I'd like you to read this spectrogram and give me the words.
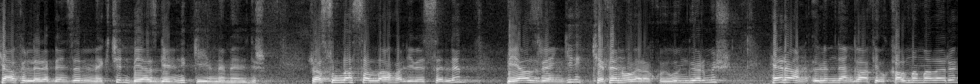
kafirlere benzememek için beyaz gelinlik giyilmemelidir. Resulullah sallallahu aleyhi ve sellem beyaz rengi kefen olarak uygun görmüş, her an ölümden gafil kalmamaları,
